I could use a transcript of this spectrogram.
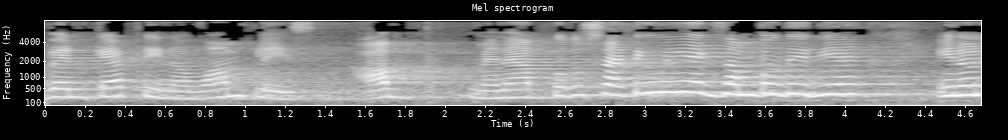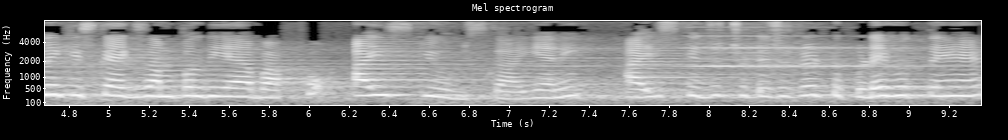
when kept in a warm place अब मैंने आपको तो स्टार्टिंग में ही एग्ज़ाम्पल दे दिया है। इन्होंने किसका एग्ज़ाम्पल दिया है? अब आपको आइस क्यूब्स का यानी आइस के जो छोटे छोटे टुकड़े होते हैं।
